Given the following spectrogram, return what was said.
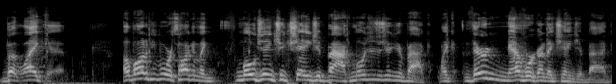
But, like, a lot of people were talking, like, Mojang should change it back, Mojang should change it back. Like, they're never gonna change it back.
